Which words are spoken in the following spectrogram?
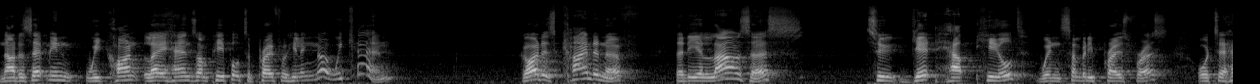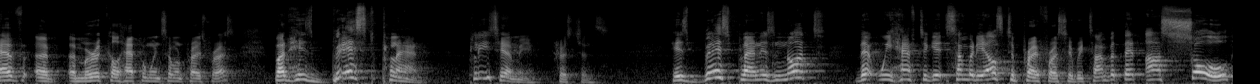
Now, does that mean we can't lay hands on people to pray for healing? No, we can. God is kind enough that He allows us to get help, healed when somebody prays for us or to have a, a miracle happen when someone prays for us. But His best plan, please hear me, Christians, His best plan is not that we have to get somebody else to pray for us every time, but that our soul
